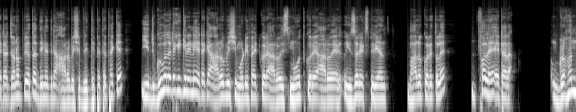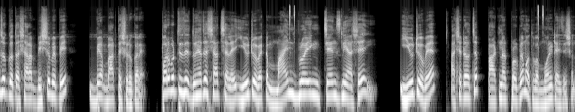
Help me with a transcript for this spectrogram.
এটার জনপ্রিয়তা দিনে দিনে আরও বেশি বৃদ্ধি পেতে থাকে। গুগল এটাকে কিনে নিয়ে এটাকে আরও বেশি মডিফাইড করে আরও স্মুথ করে আরও ইউজার এক্সপিরিয়েন্স ভালো করে তোলে। ফলে এটার গ্রহণযোগ্যতা সারা বিশ্বব্যাপী বাড়তে শুরু করে। পরবর্তীতে দুই হাজার সাত সালে ইউটিউব একটা মাইন্ড ব্লোয়িং চেঞ্জ নিয়ে আসে ইউটিউবে আর সেটা হচ্ছে পার্টনার প্রোগ্রাম অথবা মনিটাইজেশন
